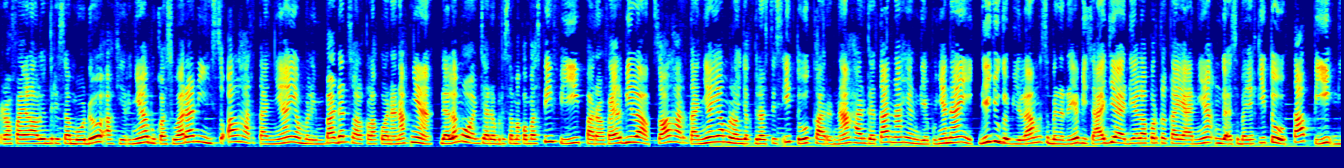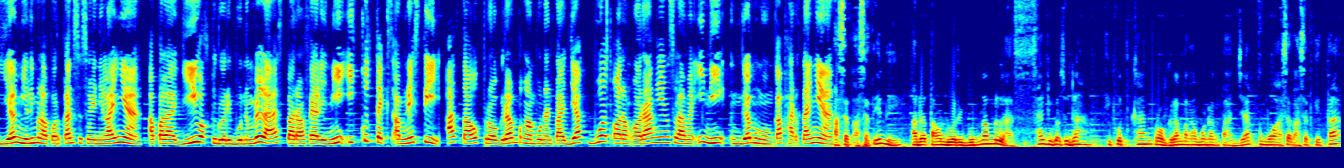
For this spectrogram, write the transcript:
Rafael Alun Trisambodo akhirnya buka suara nih soal hartanya yang melimpah dan soal kelakuan anaknya. Dalam wawancara bersama Kompas TV, Pak Rafael bilang soal hartanya yang melonjak drastis itu karena harga tanah yang dia punya naik. Dia juga bilang sebenarnya bisa aja dia lapor kekayaannya nggak sebanyak itu, tapi dia milih melaporkan sesuai nilainya. Apalagi waktu 2016, Pak Rafael ini ikut tax amnesty atau program pengampunan pajak buat orang-orang yang selama ini enggak mengungkap hartanya. Aset-aset ini ada tahun 2016 saya juga sudah ikutkan program pengampunan pajak semua aset-aset kita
